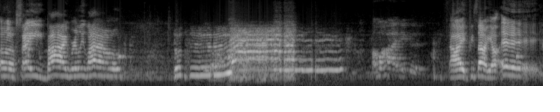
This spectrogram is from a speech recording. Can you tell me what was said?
uh, say bye really loud. Alright, peace out, y'all. Hey.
